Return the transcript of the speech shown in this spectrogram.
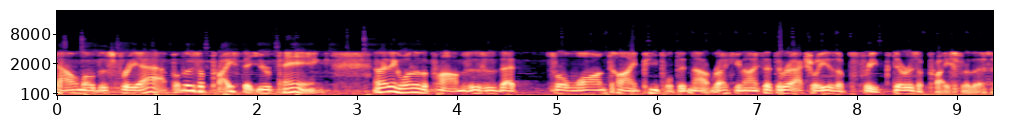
download this free app. But there's a price that you're paying. And I think one of the problems is, is that for a long time people did not recognize that there actually is a free there is a price for this.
